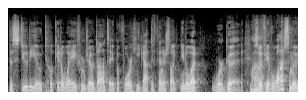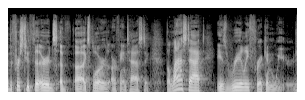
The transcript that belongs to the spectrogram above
the studio took it away from Joe Dante before he got to finish. Like, you know what? We're good. So if you ever watch the movie, the first two thirds of uh, Explorers are fantastic. The last act is really freaking weird.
